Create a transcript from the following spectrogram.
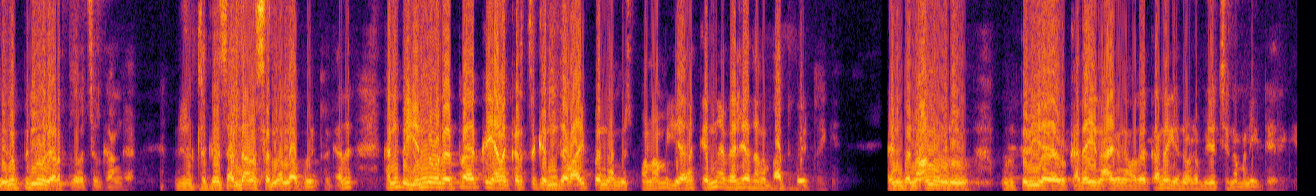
மிகப்பெரிய ஒரு இடத்துல வச்சிருக்காங்க. இடத்துக்கு சந்தான சார் நல்லா போயிட்டு இருக்காரு கண்டிப்பா என்னோட ட்ராக் எனக்கு கிடைச்சிருக்க இந்த வாய்ப்பை நான் மிஸ் பண்ணாம எனக்கு என்ன வேலையை அதை நான் பார்த்து போயிட்டு இருக்கேன் எனக்கு நானும் ஒரு ஒரு பெரிய கதை நாயகன் ஆவதற்கான என்னோட முயற்சி நான் பண்ணிக்கிட்டே இருக்கேன்.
